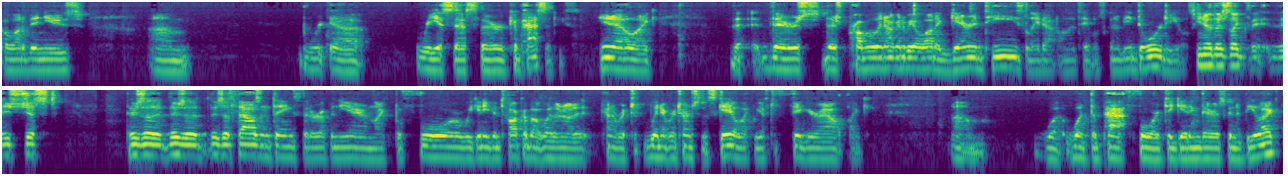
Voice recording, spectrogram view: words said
a lot of venues um, re- uh, reassess their capacities. You know, like th- there's there's probably not going to be a lot of guarantees laid out on the table. It's going to be door deals. You know, there's like there's just there's a there's a there's a thousand things that are up in the air, and like before we can even talk about whether or not it kind of ret- when it returns to the scale, like we have to figure out like um, what what the path forward to getting there is going to be like.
